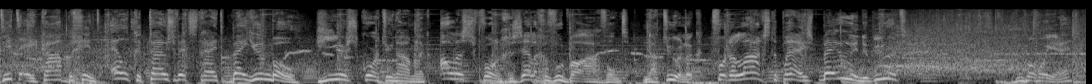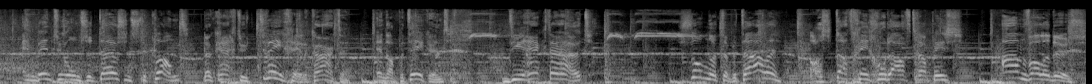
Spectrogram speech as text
Dit EK begint elke thuiswedstrijd bij Jumbo. Hier scoort u namelijk alles voor een gezellige voetbalavond. Natuurlijk voor de laagste prijs bij u in de buurt. Mooi hè? En bent u onze duizendste klant, dan krijgt u twee gele kaarten. En dat betekent direct eruit, zonder te betalen. Als dat geen goede aftrap is, aanvallen dus.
